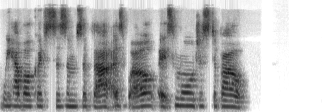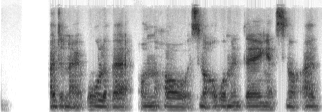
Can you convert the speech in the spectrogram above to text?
we have our criticisms of that as well. It's more just about I don't know, all of it on the whole. It's not a woman thing. It's not an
